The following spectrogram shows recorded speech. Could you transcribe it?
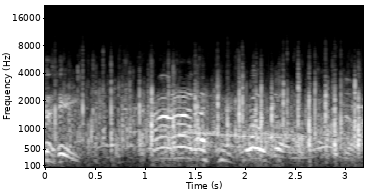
Ah, well done, well done.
